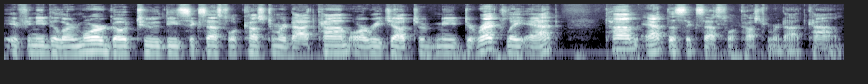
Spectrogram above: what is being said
if you need to learn more, go to thesuccessfulcustomer.com or reach out to me directly at tom at thesuccessfulcustomer.com.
